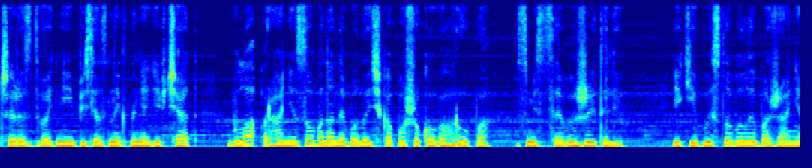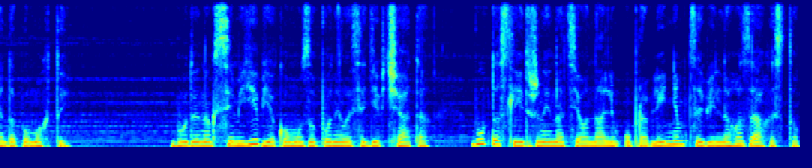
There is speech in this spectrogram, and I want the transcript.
Через два дні після зникнення дівчат була організована невеличка пошукова група з місцевих жителів, які висловили бажання допомогти. Будинок сім'ї, в якому зупинилися дівчата, був досліджений Національним управлінням цивільного захисту.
